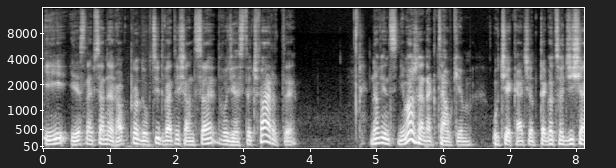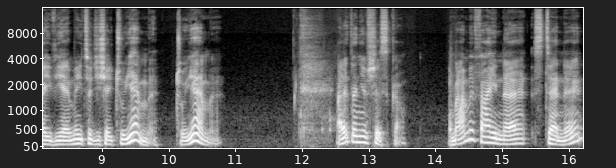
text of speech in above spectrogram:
I jest napisany rok produkcji 2024. No więc nie można tak całkiem uciekać od tego, co dzisiaj wiemy i co dzisiaj czujemy. Czujemy. Ale to nie wszystko. Mamy fajne sceny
